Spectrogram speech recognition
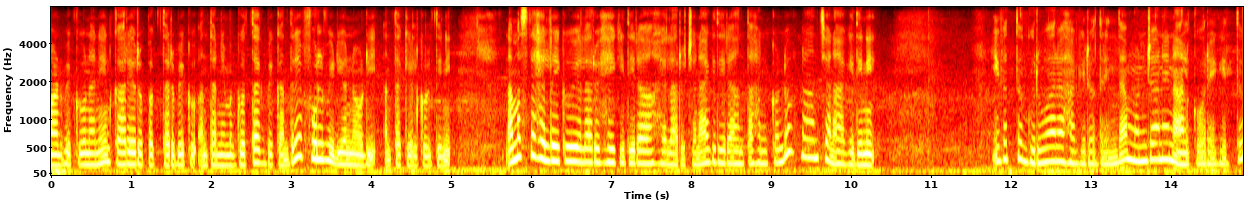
ಮಾಡಬೇಕು, ನಾನೇನು ಕಾರ್ಯರೂಪಕ್ಕೆ ತರಬೇಕು ಅಂತ ನಿಮಗೆ ಗೊತ್ತಾಗಬೇಕಂದ್ರೆ ಫುಲ್ ವಿಡಿಯೋ ನೋಡಿ ಅಂತ ಕೇಳ್ಕೊಳ್ತೀನಿ. ನಮಸ್ತೆ ಎಲ್ರಿಗೂ, ಎಲ್ಲರೂ ಹೇಗಿದ್ದೀರಾ? ಎಲ್ಲರೂ ಚೆನ್ನಾಗಿದ್ದೀರಾ ಅಂತ ಅಂದ್ಕೊಂಡು ನಾನು ಚೆನ್ನಾಗಿದ್ದೀನಿ. ಇವತ್ತು ಗುರುವಾರ ಆಗಿರೋದ್ರಿಂದ ಮುಂಜಾನೆ ನಾಲ್ಕೂವರೆಗಿದ್ದು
